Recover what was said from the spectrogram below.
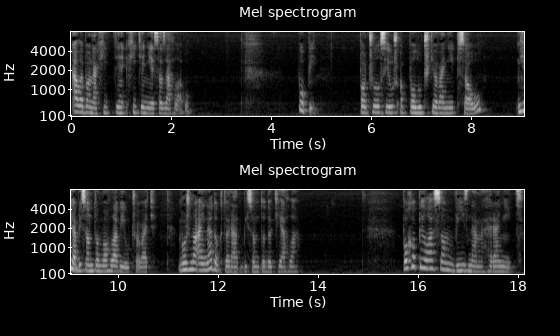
alebo na chyte, chytenie sa za hlavu. Pupy. Počul si už o polučťovaní psov? Ja by som to mohla vyučovať. Možno aj na doktorát by som to dotiahla. Pochopila som význam hraníc.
